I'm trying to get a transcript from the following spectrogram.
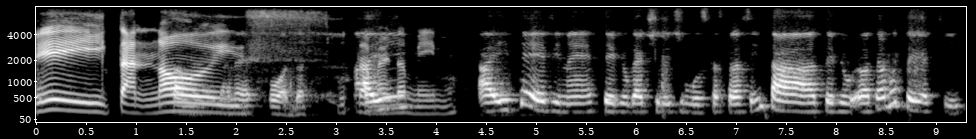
Eita, nós! Né? Foda. Puta aí, merda mesmo. Aí teve, né? Teve o gatilho de músicas para sentar, teve, eu até anotei aqui.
